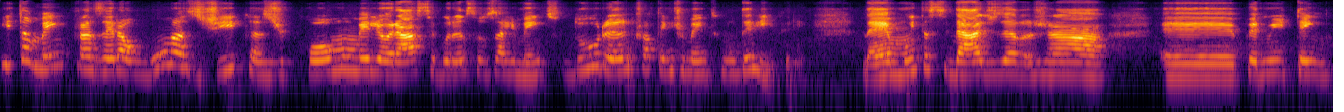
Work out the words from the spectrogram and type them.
e também trazer algumas dicas de como melhorar a segurança dos alimentos durante o atendimento no delivery. Né? Muitas cidades já é, permitem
